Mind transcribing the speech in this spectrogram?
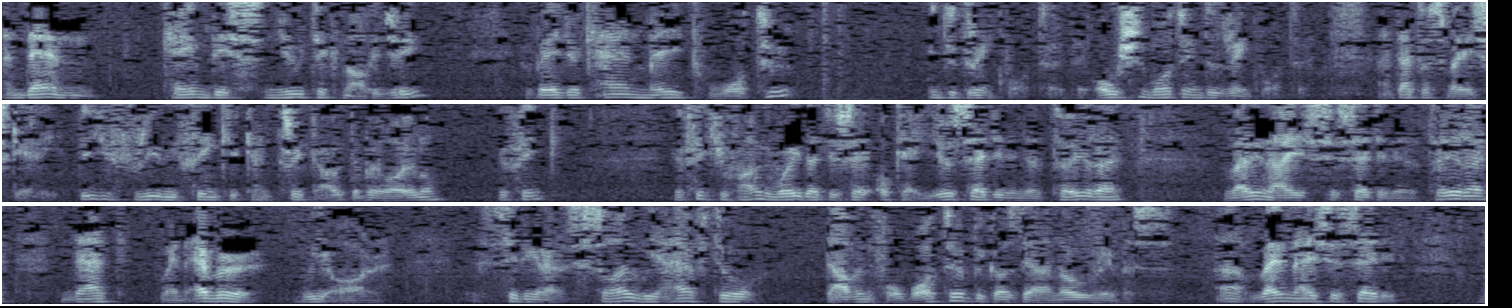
And then came this new technology where you can make water into drink water, the ocean water into drink water. And that was very scary. Do you really think you can trick out the Beroilum? You think? You think you found a way that you say, okay, you said it in the Torah, very nice, you said it in the Torah, that whenever we are sitting around the soil, we have to daven for water because there are no rivers. Ah, very nice you said it.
